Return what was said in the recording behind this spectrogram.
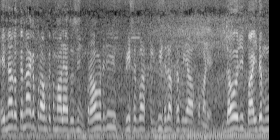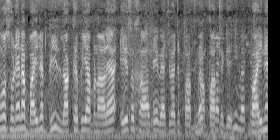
ਇਹਨਾਂ ਤੋਂ ਕਿੰਨਾ ਕੁ ਪ੍ਰੋਫਿਟ ਕਮਾ ਲਿਆ ਤੁਸੀਂ? ਪ੍ਰਾਪਰਟੀ ਜੀ 20 ਲੱਖ 20 ਲੱਖ ਰੁਪਇਆ ਕਮਾ ਲਿਆ ਜੀ। ਲਓ ਜੀ ਬਾਈ ਦੇ ਮੂੰਹੋਂ ਸੁਣਿਆ ਨਾ ਬਾਈ ਨੇ 20 ਲੱਖ ਰੁਪਇਆ ਬਣਾ ਲਿਆ ਇਸ ਸਾਲ ਦੇ ਵਿੱਚ ਵਿੱਚ ਪਾਥੀਆਂ ਪੱਥ ਕੇ। ਬਾਈ ਨੇ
